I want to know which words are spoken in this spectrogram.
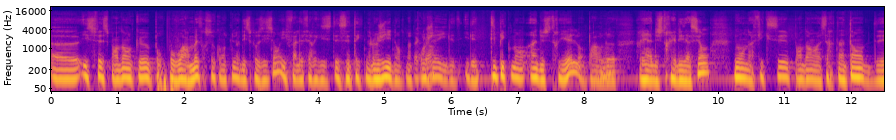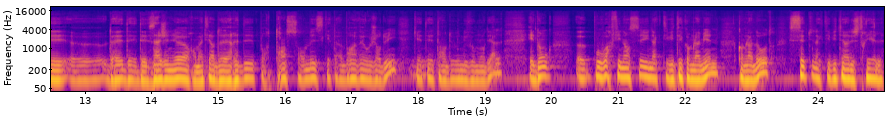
Euh, il se fait cependant que pour pouvoir mettre ce contenu à disposition, il fallait faire exister ces technologies. Donc notre projet, il est, il est typiquement industriel. On parle de mhm. réindustrialisation. Nous, on a fixé pendant un certain temps des, euh, des, des, des ingénieurs en matière de R&D pour transformer ce qui est un brevet aujourd'hui, qui a été étendu au niveau mondial. Et donc, euh, pouvoir financer une activité comme la mienne, comme la nôtre, c'est une activité industrielle.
